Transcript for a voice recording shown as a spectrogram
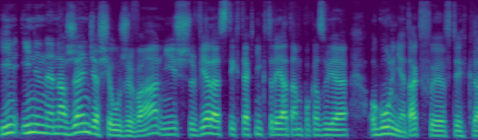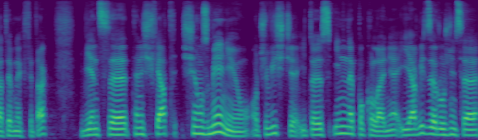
in, inne narzędzia się używa niż wiele z tych technik, które ja tam pokazuję ogólnie, tak, w, w tych kreatywnych chwytach. Więc e, ten świat się zmienił, oczywiście, i to jest inne pokolenie, i ja widzę różnicę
